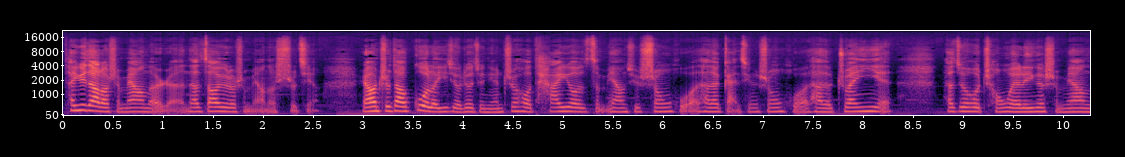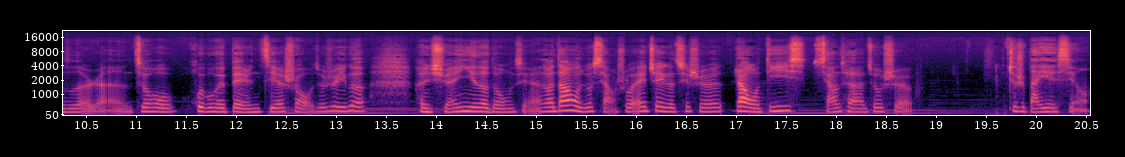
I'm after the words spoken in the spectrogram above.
他遇到了什么样的人？他遭遇了什么样的事情？然后直到过了一九六九年之后，他又怎么样去生活？他的感情生活，他的专业，他最后成为了一个什么样子的人？最后会不会被人接受？就是一个很悬疑的东西。那当时我就想说，哎，这个其实让我第一想起来就是。就是白夜行，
